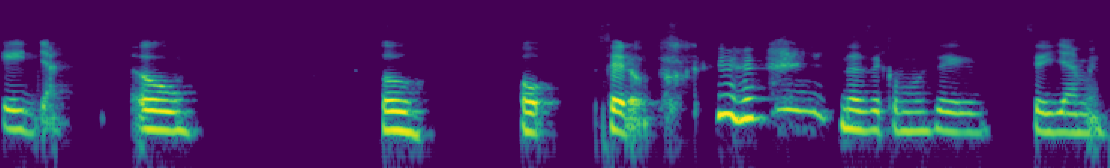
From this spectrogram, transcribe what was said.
ella. Oh, oh, oh, cero. no sé cómo se, se llame.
